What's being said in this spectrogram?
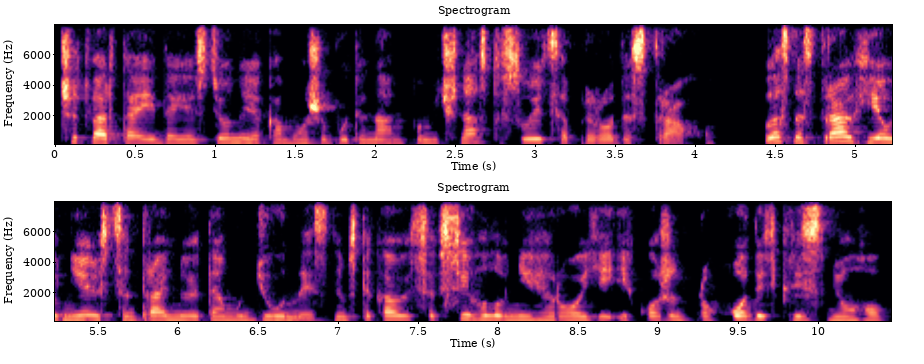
Четверта ідея з Дюни, яка може бути нам помічна, стосується природи страху. Власне, страх є однією з центральною тем Дюни. З ним стикаються всі головні герої, і кожен проходить крізь нього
